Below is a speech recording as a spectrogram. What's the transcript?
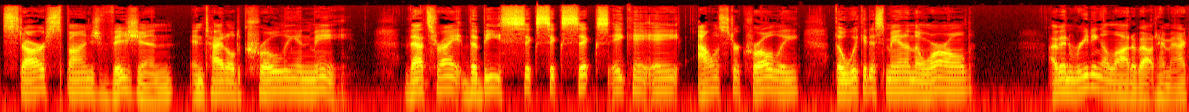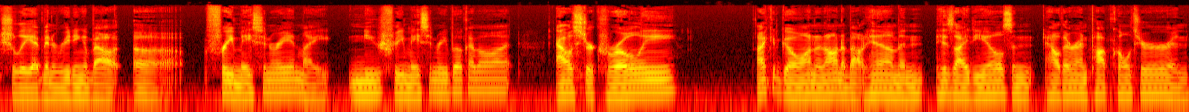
Star Sponge Vision entitled Crowley and Me. That's right, the Beast 666, aka Aleister Crowley, the wickedest man in the world. I've been reading a lot about him actually. I've been reading about uh, Freemasonry in my new Freemasonry book I bought. Aleister Crowley. I could go on and on about him and his ideals and how they're in pop culture and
